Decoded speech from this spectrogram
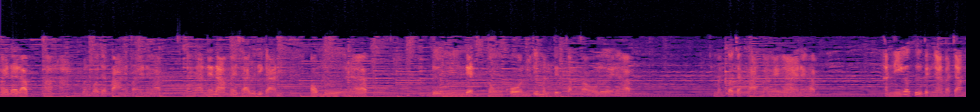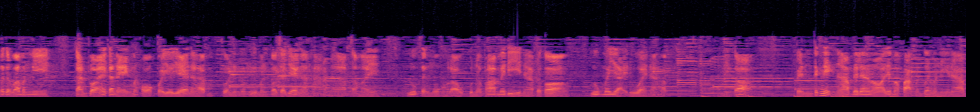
ไม่ได้รับอาหารมันก็จะตายไปนะครับ ดังนั้นแนะนำให้ใช้วิธีการเอามือนะครับ ดึงเด็ดตรงโคนที่มันติดกับเสาเลยนะครับ มันก็จะขาดมาง่าย ๆนะครับ อันนี้ก็คือเป็นงานประจำถ้าเกิดว่ามันมี การปล่อยให้กระแหนงมันออกไปเยอะแยะนะครับ ส่วนหนึ่งก็คือมันก็จะแย่งอาหารนะครับทำให้ลูกแตงโมของเราคุณภาพไม่ดีนะครับ แล้วก็ลูกไม่ใหญ่ด้วยนะครับ อันนี้ก็เป็นเทคนิคนะครับเล็กๆน้อยๆที่มาฝากเพื่อนๆวันนี้นะครับ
